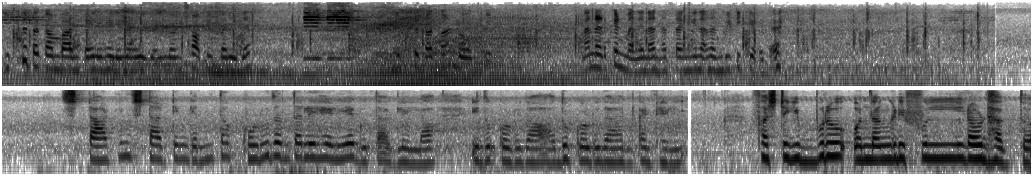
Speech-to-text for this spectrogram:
ಗಿಫ್ಟ್ ತಗೊಂಬ ಅಂತ ಹೇಳಿ ನಾವು ಈಗ ಒಂದು ಶಾಪಿಗೆ ಬಂದಿದೆ ಗಿಫ್ಟ್ ತಗೊಂಡು ಹೋಗ್ಬೇಕು ನಾನು ನಡ್ಕೊಂಡು ಬಂದೆ, ನನ್ನ ತಂಗಿ ನಾನು ಬಿಟ್ಟು ಕೇಳಿದೆ. ಸ್ಟಾರ್ಟಿಂಗ್ ಸ್ಟಾರ್ಟಿಂಗ್ ಎಂತ ಕೊಡುದಂತಲೇ ಹೇಳಿಯೇ ಗೊತ್ತಾಗ್ಲಿಲ್ಲ. ಇದು ಕೊಡುದಾ, ಅದು ಕೊಡುದಾ ಅನ್ಕಂಡು ಹೇಳಿ. ಫಸ್ಟಿಗೆ ಇಬ್ಬರು ಒಂದು ಅಂಗಡಿ ಫುಲ್ ರೌಂಡ್ ಹಾಕ್ತು.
